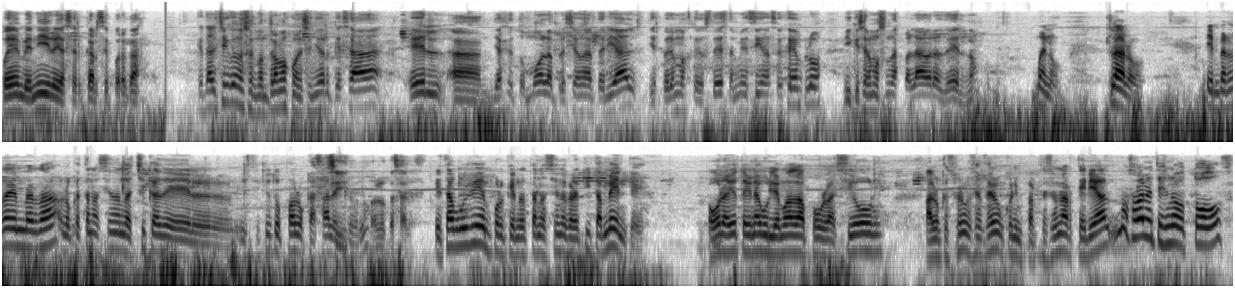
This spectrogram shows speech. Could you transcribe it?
Pueden venir y acercarse por acá. ¿Qué tal chicos? Nos encontramos con el señor Quesada. Él ah, ya se tomó la presión arterial y esperemos que ustedes también sigan su ejemplo y quisiéramos unas palabras de él, ¿no? Bueno, claro. En verdad, en verdad, lo que están haciendo las chicas del Instituto Pablo Casales, sí, creo, ¿no? Pablo Casals. Está muy bien porque lo están haciendo gratuitamente. Ahora yo también hago un llamado a la población, a los que estuvimos enfermos con hipertensión arterial, no solamente sino todos,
